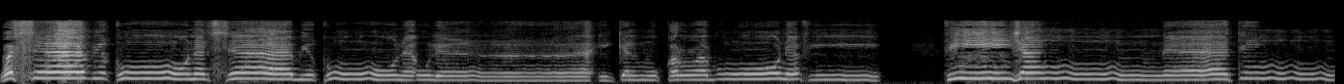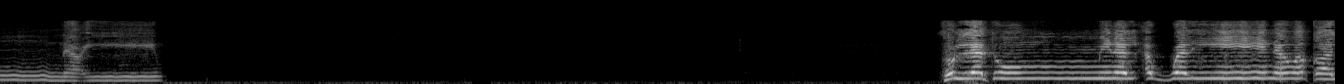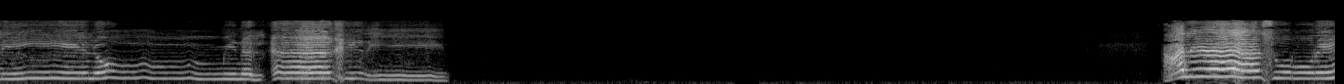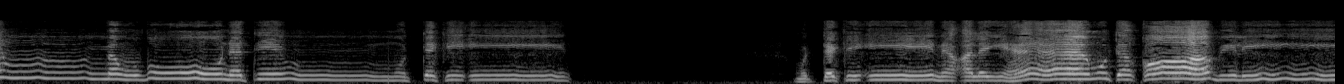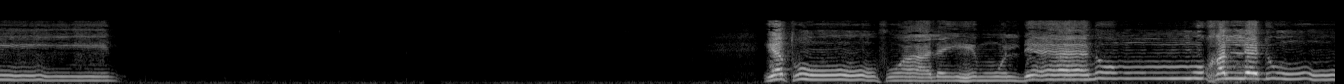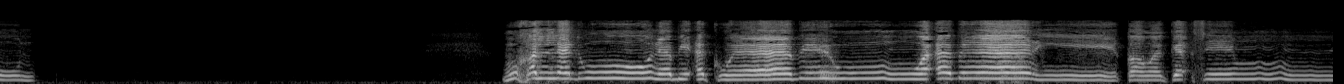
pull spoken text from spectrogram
والسابقون السابقون أولئك المقربون في في جنات النعيم. ثلة من الأولين وقليل من الآخرين. على سرر موضونة متكئين. متكئين عليها متقابلين. يطوف عليهم ولدان مخلدون. مخلدون بأكواب وأباريق وكأس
